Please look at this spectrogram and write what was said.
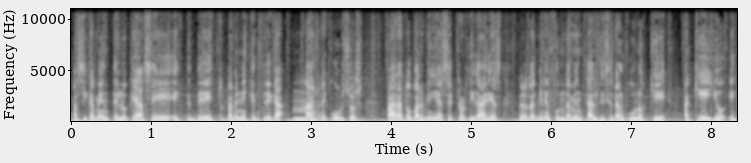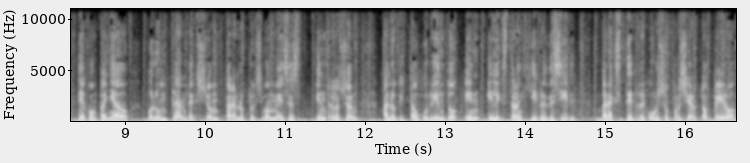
Básicamente lo que hace extender esto también es que entrega más recursos para tomar medidas extraordinarias, pero también es fundamental, dicen algunos, que aquello esté acompañado por un plan de acción para los próximos meses en relación a lo que está ocurriendo en el extranjero. Es decir, van a existir recursos, por cierto, pero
